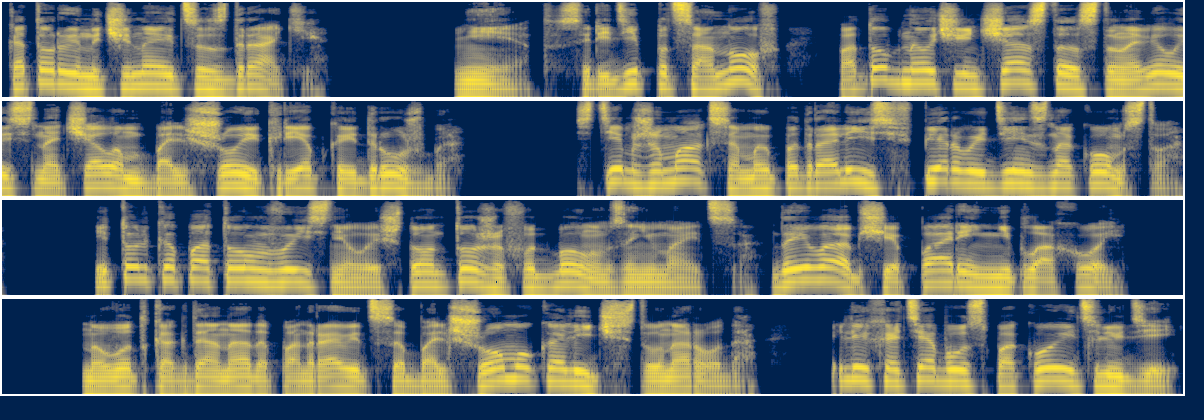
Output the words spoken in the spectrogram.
который начинается с драки. Нет, среди пацанов подобное очень часто становилось началом большой и крепкой дружбы. С тем же Максом мы подрались в первый день знакомства. И только потом выяснилось, что он тоже футболом занимается. Да и вообще парень неплохой. Но вот когда надо понравиться большому количеству народа, или хотя бы успокоить людей,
